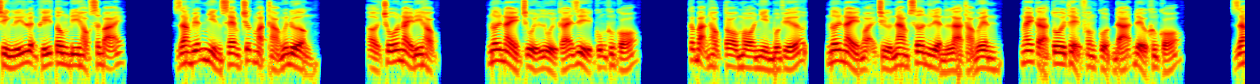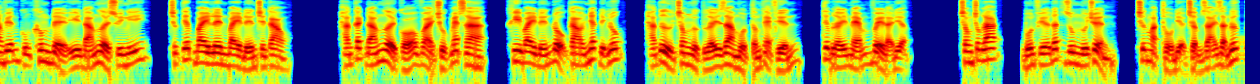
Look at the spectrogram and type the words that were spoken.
Trình lý luyện khí tông đi học sân bãi. Giang viễn nhìn xem trước mặt thảo nguyên đường. Ở chỗ này đi học. Nơi này chùi lùi cái gì cũng không có các bạn học tò mò nhìn một phía, nơi này ngoại trừ nam sơn liền là thảo nguyên, ngay cả tôi thể phong cột đá đều không có. Giang viễn cũng không để ý đám người suy nghĩ, trực tiếp bay lên bay đến trên cao. Hắn cách đám người có vài chục mét xa, khi bay đến độ cao nhất định lúc, hắn từ trong ngực lấy ra một tấm thẻ phiến, tiếp lấy ném về đại địa. Trong chốc lát, bốn phía đất rung núi chuyển, trước mặt thổ địa chậm rãi dạn nước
